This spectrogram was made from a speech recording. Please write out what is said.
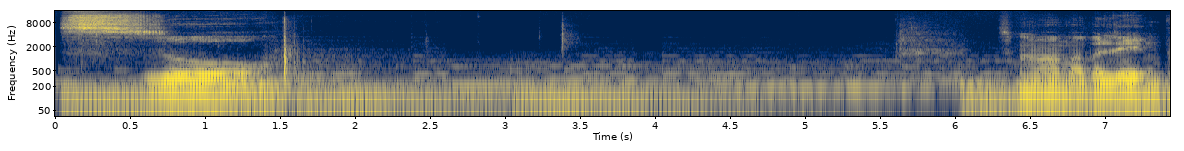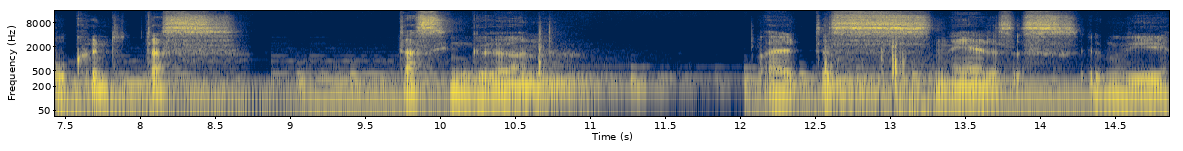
So. Jetzt müssen wir mal überlegen, wo könnte das das hingehören? Weil das. Nee, das ist irgendwie.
